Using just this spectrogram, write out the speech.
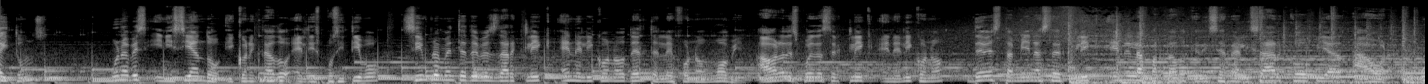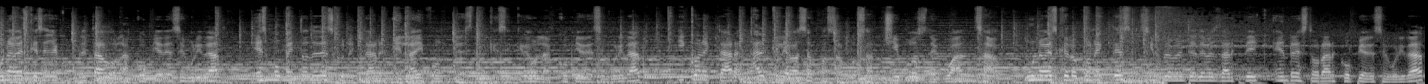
iTunes una vez iniciando y conectado el dispositivo, simplemente debes dar clic en el icono del teléfono móvil. Ahora después de hacer clic en el icono, debes también hacer clic en el apartado que dice realizar copia ahora. Una vez que se haya completado la copia de seguridad, es momento de desconectar el iPhone desde que se creó la copia de seguridad y conectar al que le vas a pasar los archivos de WhatsApp. Una vez que lo conectes, simplemente debes dar clic en restaurar copia de seguridad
